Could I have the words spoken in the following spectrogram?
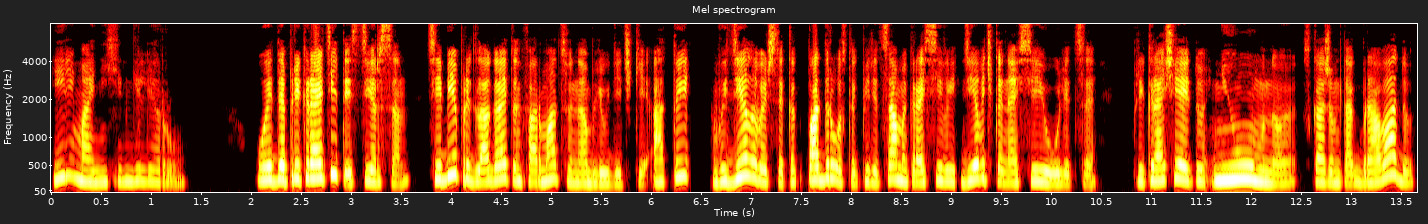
или Манихингелеру. Ой, да прекрати ты, Стирсон. Тебе предлагают информацию на блюдечке, а ты выделываешься как подросток перед самой красивой девочкой на всей улице. Прекращай эту неумную, скажем так, браваду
